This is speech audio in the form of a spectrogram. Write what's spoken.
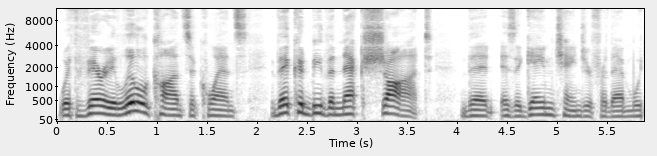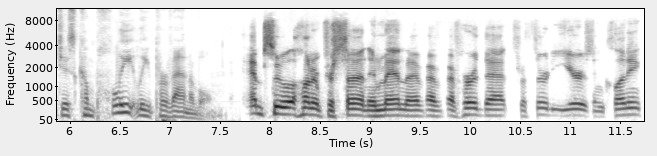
with very little consequence, they could be the next shot that is a game changer for them, which is completely preventable. Absolutely, hundred percent. And man, I've I've heard that for thirty years in clinic.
